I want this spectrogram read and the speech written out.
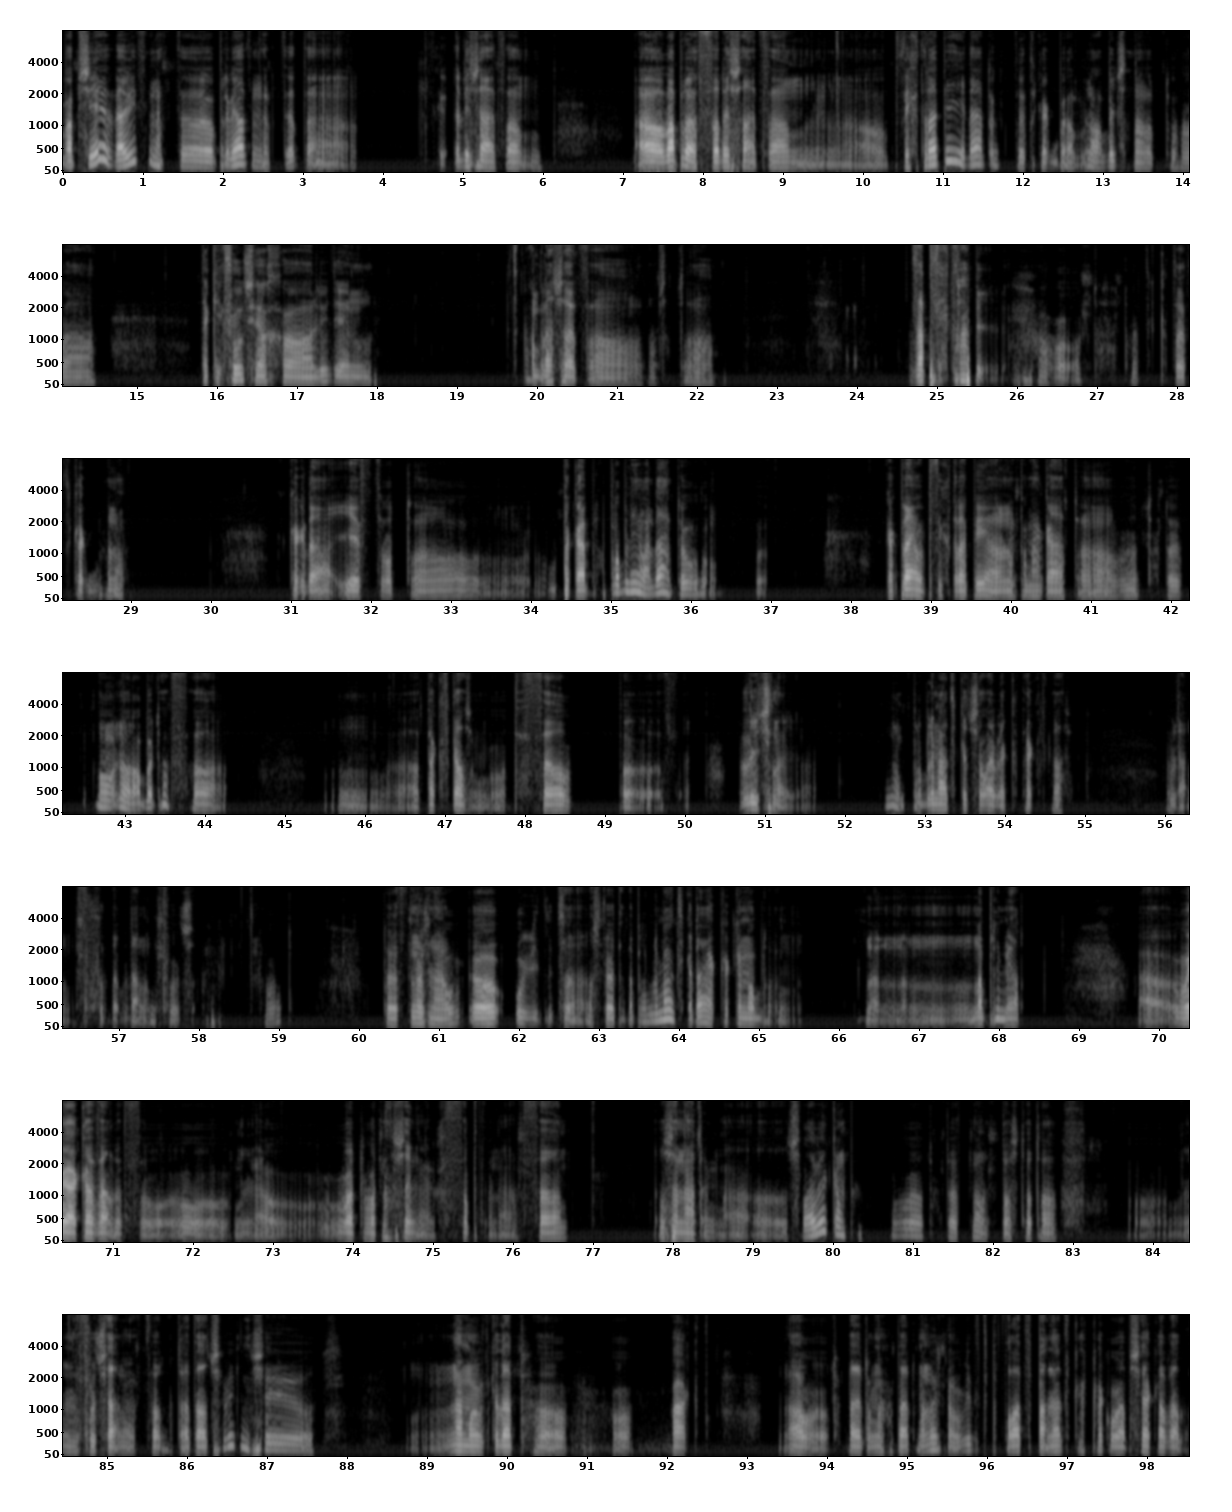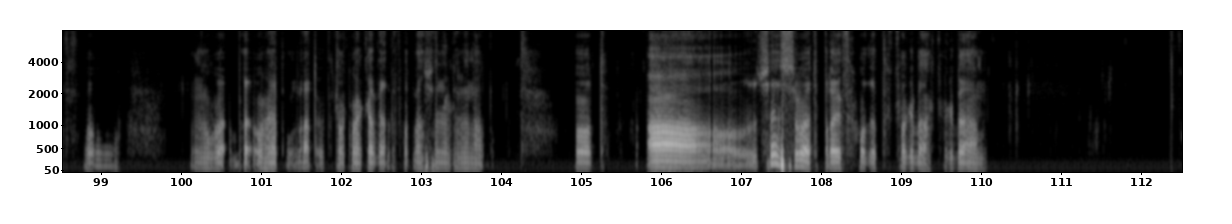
вообще зависимость, э, привязанность, это решается, э, вопрос решается э, психотерапией, да, то, есть как бы, ну, обычно вот в таких случаях люди обращаются, значит, за психотерапией, вот, то есть, то есть как бы, ну, когда есть вот э, такая проблема, да, то, как правило, психотерапия, она помогает, э, вот, то есть, ну, ну, работа с, э, так скажем, вот, с, с личной, ну, проблематикой человека, так скажем, в данном, в данном случае, вот. То есть нужно э, увидеть, э, что это за проблематика, да, каким образом, например, э, вы оказались вот в отношениях, собственно, с женатым человеком, вот, то есть, ну, то, что это не случайная это, это очевиднейший на мой взгляд, э, э, факт. А вот, поэтому, поэтому нужно увидеть, постараться понять, как, как вы вообще оказались в, в, в этом, да, то есть как вы оказались в отношениях с женатым. Вот. А чаще всего это происходит, когда, когда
